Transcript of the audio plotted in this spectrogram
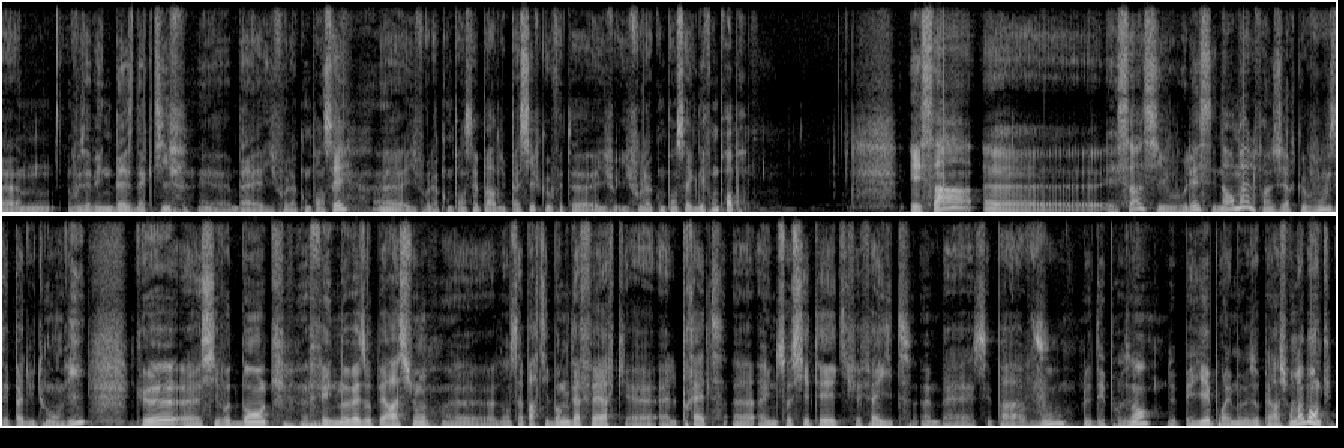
vous avez une baisse d'actifs, bah, il faut la compenser. il faut la compenser par du passif que vous faites. il, faut, il faut la compenser avec des fonds propres. Et ça, euh, et ça, si vous voulez, c'est normal. Enfin, je veux dire que vous, vous n'avez pas du tout envie que euh, si votre banque fait une mauvaise opération euh, dans sa partie banque d'affaires, qu'elle prête à une société qui fait faillite, ben, c'est pas à vous, le déposant, de payer pour les mauvaises opérations de la banque.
